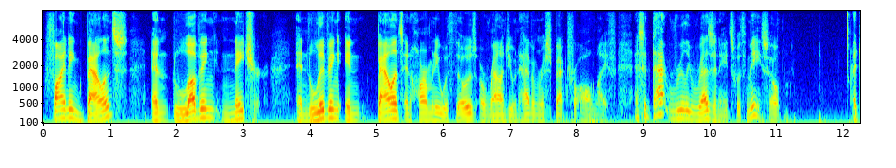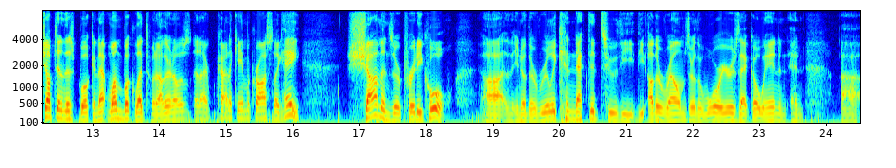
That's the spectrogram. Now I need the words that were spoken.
finding balance and loving nature and living in balance and harmony with those around you and having respect for all life. I said, that really resonates with me. So I jumped into this book, and that one book led to another, and I was, and I kind of came across like, hey, shamans are pretty cool. Uh, you know, they're really connected to the the other realms. They're the warriors that go in and, and uh,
